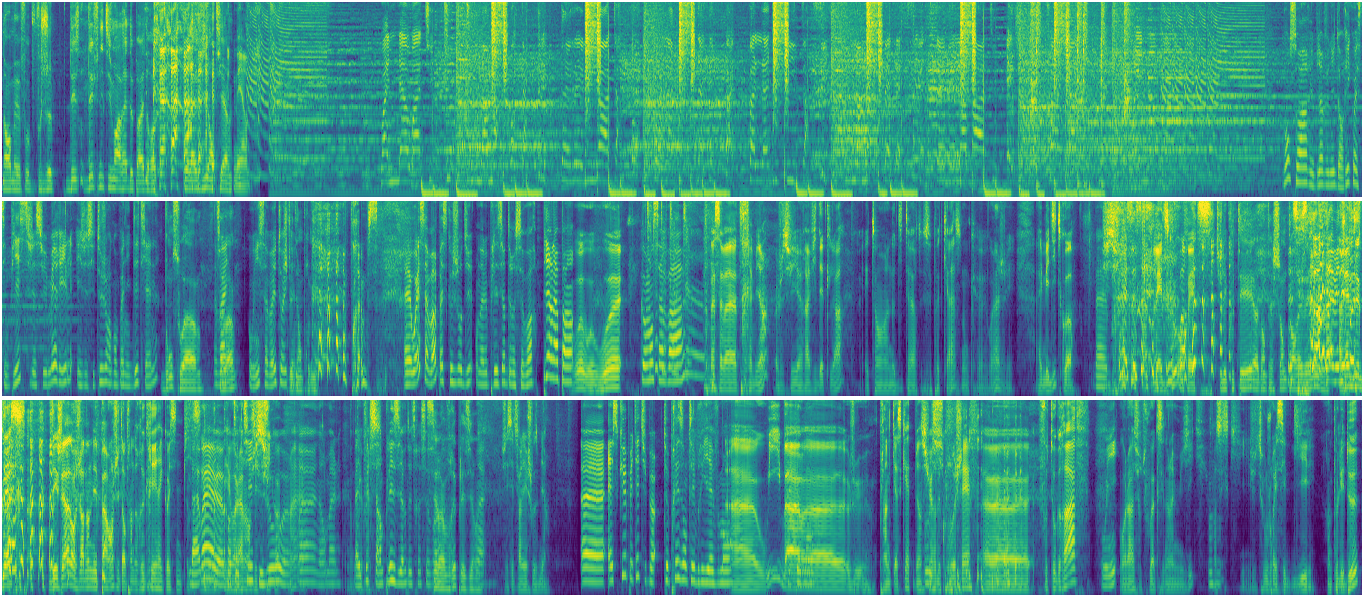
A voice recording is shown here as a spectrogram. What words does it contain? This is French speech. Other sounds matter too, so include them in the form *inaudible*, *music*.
Non, mais faut, faut que je dé- définitivement arrête de parler de rock pour la vie entière. Merde. Bonsoir et bienvenue dans Request in Peace. Je suis Meryl et je suis toujours en compagnie d'Étienne. Bonsoir. Ça Ça, va va? Oui, ça va et toi, Je l'ai dit en premier. *laughs* Prums. Euh, ouais, ça va parce qu'aujourd'hui, on a le plaisir de recevoir Pierre Lapin. Ouais, ouais, ouais. Comment ça va? Bah, ça va très bien. Je suis ravi d'être là, étant un auditeur de ce podcast. Donc euh, voilà, j'ai. I médite quoi. Bah, *laughs* *laughs* ouais, c'est ça. Let's go en fait. *laughs* tu l'écoutais euh, dans ta chambre, t'en C'est rêvais. ça. euh, Rêve de gosse. Déjà, dans le jardin de mes parents, j'étais en train de recréer Echoes in Peace. Bah Et- ouais, euh, et quand voilà, t'es petit, tu joues. euh, Ouais. ouais, normal. Donc, Bah euh, écoute, c'est un plaisir de te C'est recevoir. un vrai plaisir. ouais. Ouais. J'essaie de faire les choses bien. Euh, Est-ce que peut-être tu peux te présenter brièvement? Euh, oui, bah, euh, je... plein de casquettes, bien sûr, Oui. de couvre-chef. Euh, photographe, Oui. voilà, surtout axé dans la musique. Enfin, Mhm. c'est ce qui... J'ai toujours essayé de lier un peu les deux.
